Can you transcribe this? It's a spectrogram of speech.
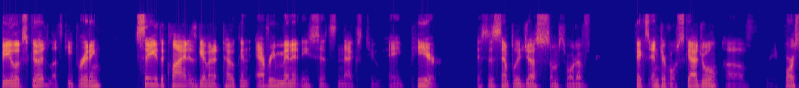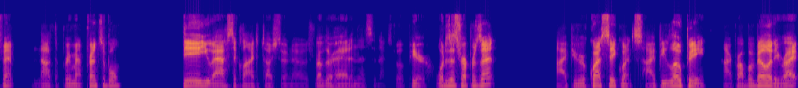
B looks good. Let's keep reading. C, the client is given a token every minute he sits next to a peer. This is simply just some sort of fixed interval schedule of reinforcement, not the Premack principle. D, you ask the client to touch their nose, rub their head, and then sit next to a peer. What does this represent? High P request sequence, high P, low P, high probability, right?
